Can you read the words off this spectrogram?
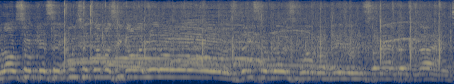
Aplauso que se escuche, damas y caballeros. Make some noise for Rogelio and Samantha tonight.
